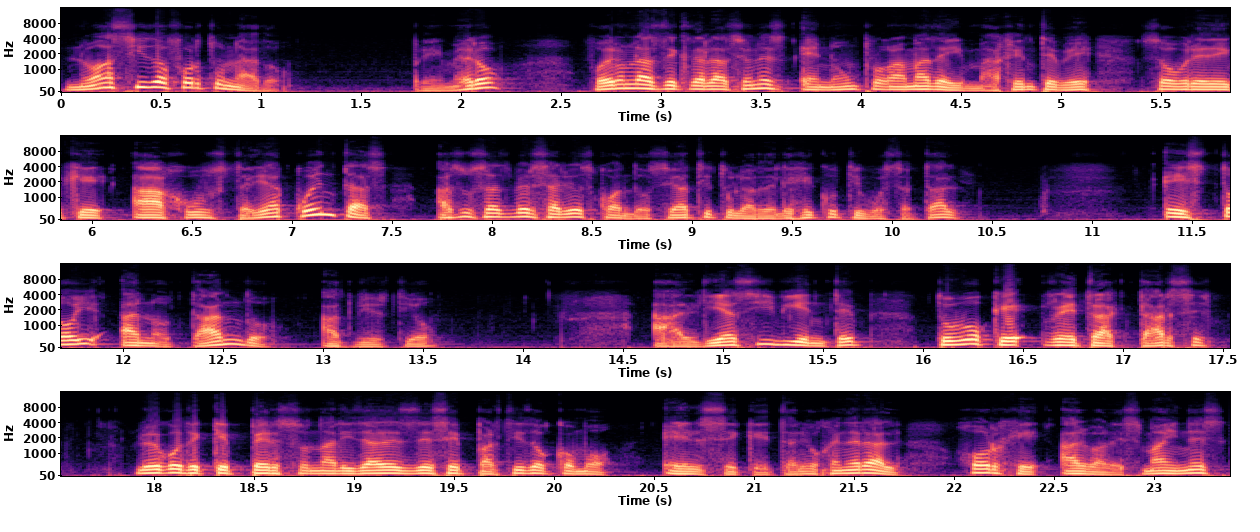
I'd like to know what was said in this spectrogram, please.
no ha sido afortunado. Primero, fueron las declaraciones en un programa de Imagen TV sobre de que ajustaría cuentas a sus adversarios cuando sea titular del Ejecutivo Estatal. Estoy anotando, advirtió. Al día siguiente tuvo que retractarse, luego de que personalidades de ese partido como el secretario general Jorge Álvarez Maínez,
